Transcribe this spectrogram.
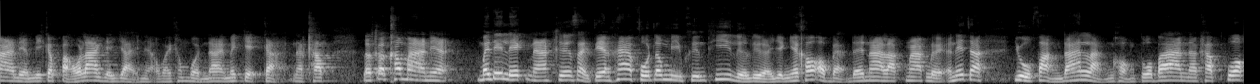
มาเนี่ยมีกระเป๋าลากใหญ่ๆเนี่ยเอาไว้ข้างบนได้ไม่เกะกะนะครับแล้วก็เข้ามาเนี่ยไม่ได้เล็กนะคือใส่เตียง 5 ฟุตแล้วมีพื้นที่เหลือๆอย่างเงี้ยเขาออกแบบได้น่ารักมากเลย อันนี้จะอยู่ฝั่งด้านหลังของตัวบ้านนะครับพวก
